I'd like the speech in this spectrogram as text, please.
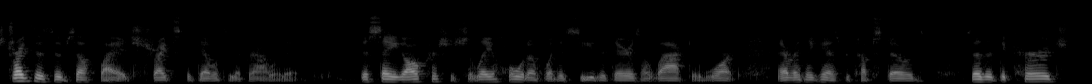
strengthens himself by it, strikes the devil to the ground with it. This saying all Christians should lay hold of when they see that there is a lack and want, and everything has become stones, so that the courage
